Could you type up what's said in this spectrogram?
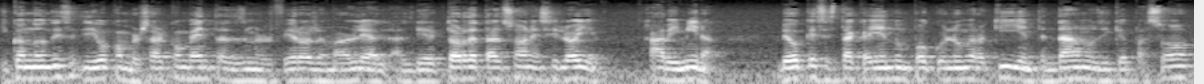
Y cuando digo conversar con ventas, me refiero a llamarle al, director de tal zona y decirle, oye, Javi, mira, veo que se está cayendo un poco el número aquí y entendamos y qué pasó.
